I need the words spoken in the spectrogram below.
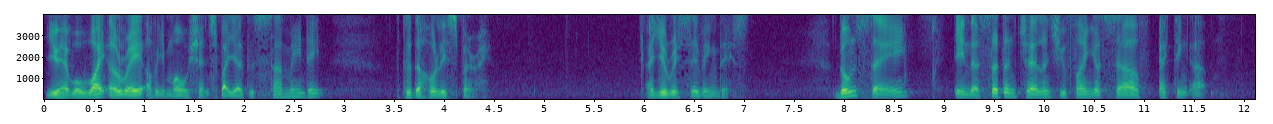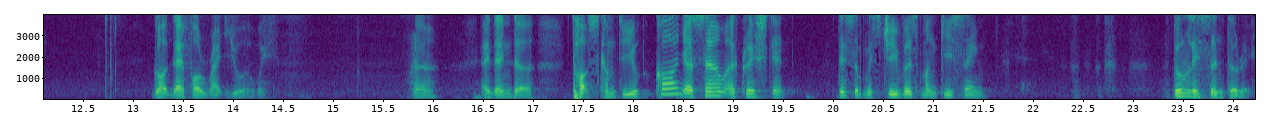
you have a wide array of emotions, but you have to submit it to the Holy Spirit. Are you receiving this? Don't say in a certain challenge you find yourself acting up. God therefore write you away. Huh? And then the thoughts come to you, call yourself a Christian. That's a mischievous monkey saying. Don't listen to it.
